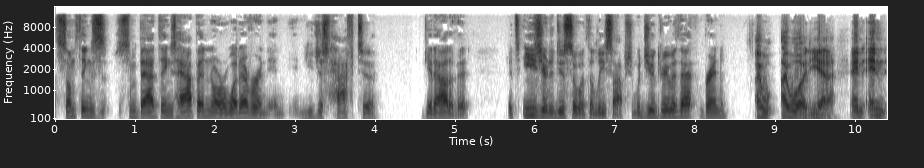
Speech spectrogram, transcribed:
some things, some bad things happen or whatever, and, and, and you just have to get out of it. It's easier to do so with the lease option. Would you agree with that, Brandon? I, w- I would, yeah. And and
